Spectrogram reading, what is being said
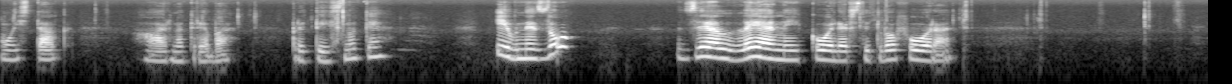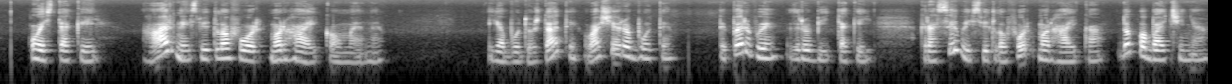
Ось так. Гарно треба притиснути. І внизу зелений колір світлофора. Ось такий гарний світлофор моргайка у мене. Я буду ждати ваші роботи. Тепер ви зробіть такий красивий світлофор моргайка. До побачення!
